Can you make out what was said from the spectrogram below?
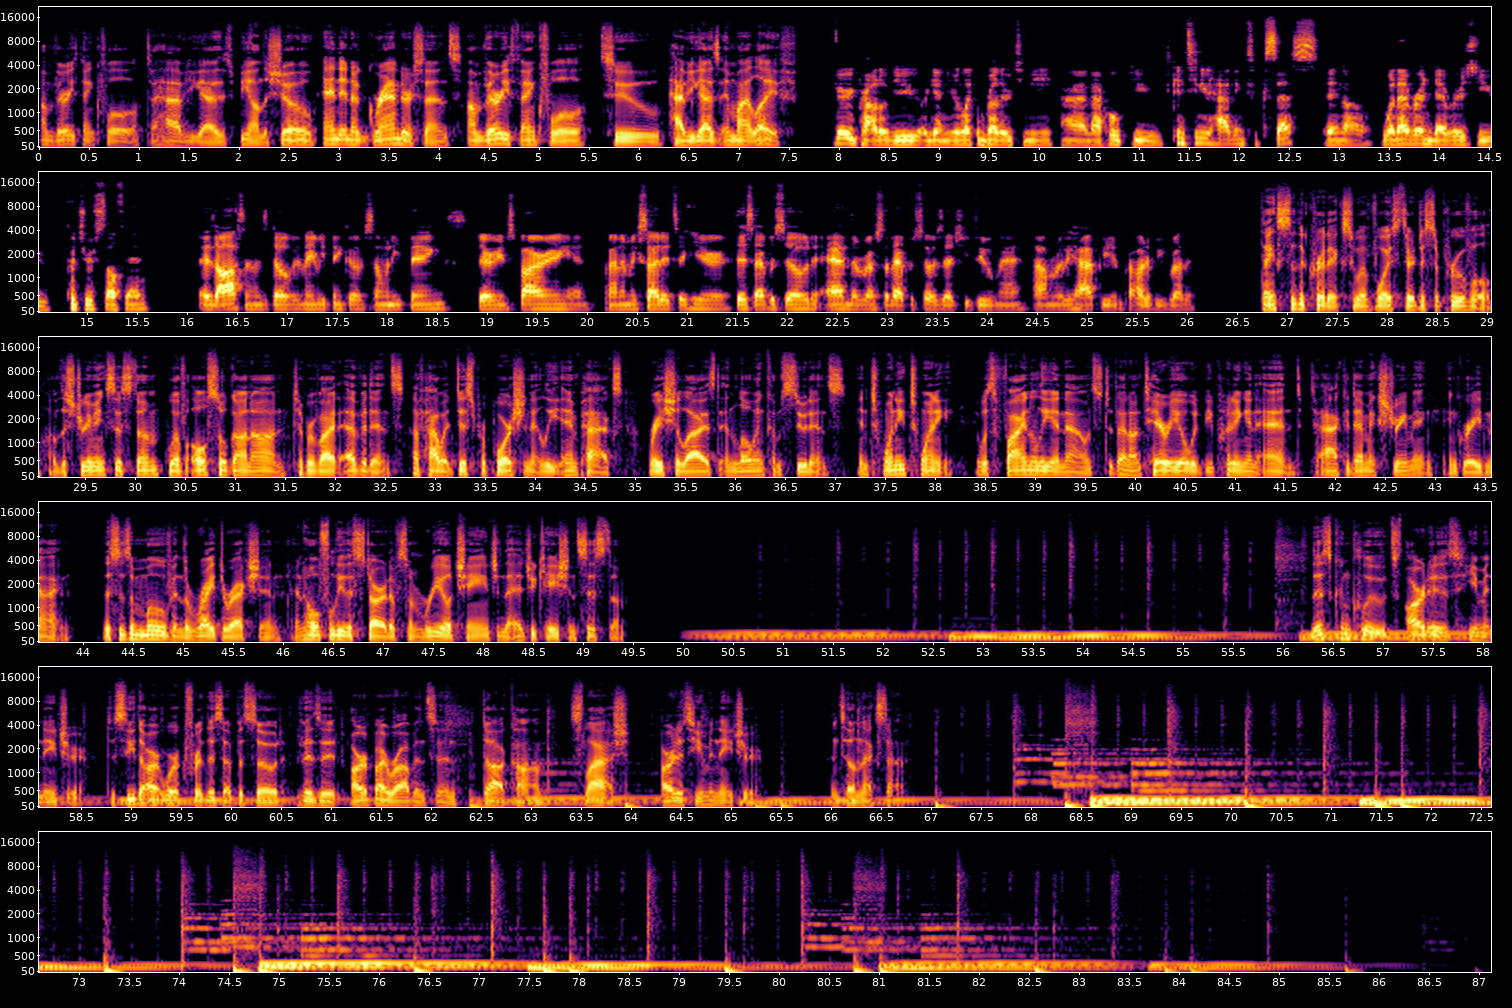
I'm very thankful to have you guys be on the show. And in a grander sense, I'm very thankful to have you guys in my life. Very proud of you. Again, you're like a brother to me. And I hope you continue having success in uh, whatever endeavors you put yourself in. It's awesome. It's dope. It made me think of so many things. Very inspiring. And man, I'm excited to hear this episode and the rest of the episodes that you do, man. I'm really happy and proud of you, brother. Thanks to the critics who have voiced their disapproval of the streaming system, who have also gone on to provide evidence of how it disproportionately impacts racialized and low income students. In 2020, it was finally announced that Ontario would be putting an end to academic streaming in grade 9. This is a move in the right direction and hopefully the start of some real change in the education system. This concludes Art is Human Nature. To see the artwork for this episode, visit artbyrobinson.com slash art is human nature. Until next time.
